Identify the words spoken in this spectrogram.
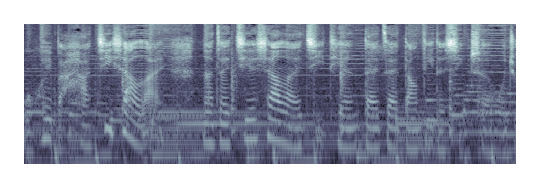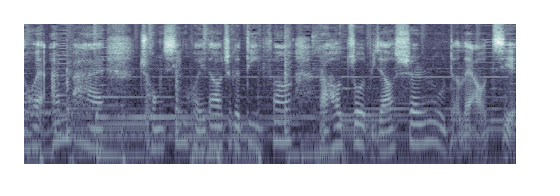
我会把它记下来。那在接下来几天待在当地的行程，我就会安排重新回到这个地方，然后做比较深入的了解。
